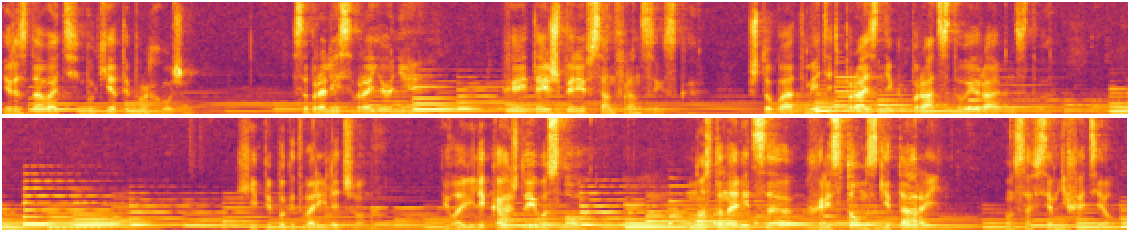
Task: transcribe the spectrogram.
и раздавать букеты прохожим, собрались в районе Хейтейшбери в Сан-Франциско, чтобы отметить праздник братства и равенства. Хиппи боготворили Джона – и ловили каждое его слово. Но становиться Христом с гитарой он совсем не хотел.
